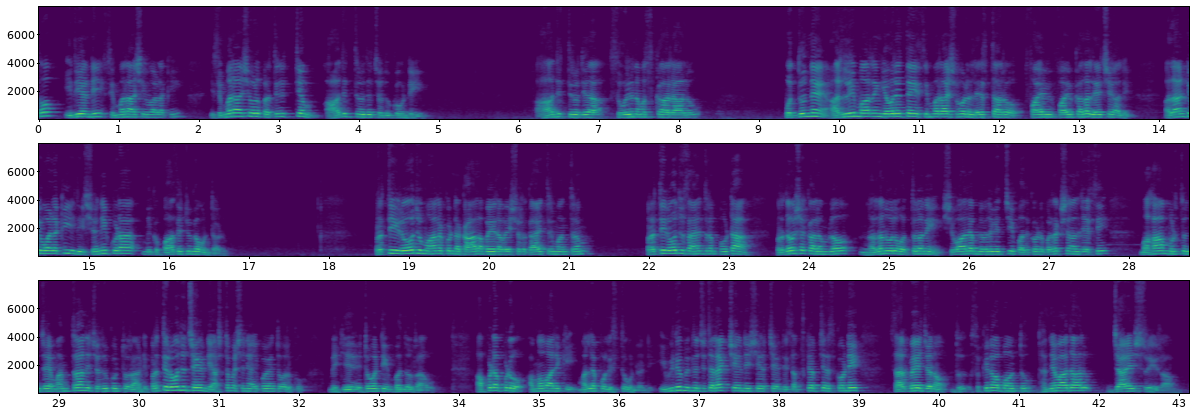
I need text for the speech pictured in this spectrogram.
సో ఇది అండి సింహరాశి వాళ్ళకి. ఈ సింహరాశి వాళ్ళు ప్రతినిత్యం ఆదిత్యోదయ చదువుకోండి. ఆదిత్యోదయ సూర్య నమస్కారాలు. పొద్దున్నే అర్లీ మార్నింగ్ ఎవరైతే ఈ సింహరాశి వాళ్ళు లేస్తారో ఫైవ్ ఫైవ్ కల్లా లేచేయాలి. అలాంటి వాళ్ళకి ఇది శని కూడా మీకు పాజిటివ్గా ఉంటాడు. ప్రతిరోజు మానకుండా కాలభైరవేశ్వర గాయత్రి మంత్రం ప్రతిరోజు సాయంత్రం పూట ప్రదోషకాలంలో నల్లనూల ఒత్తులని శివాలయంలో వెలిగించి పదకొండు ప్రదక్షిణాలు చేసి మహామృత్యుంజయ మంత్రాన్ని చదువుకుంటూ రాండి. ప్రతిరోజు చేయండి. అష్టమ శని అయిపోయేంత వరకు మీకు ఎటువంటి ఇబ్బందులు రావు. అప్పుడప్పుడు అమ్మవారికి మల్లెపూలు ఇస్తూ ఉండండి. ఈ వీడియో మీకు నచ్చితే లైక్ చేయండి షేర్ చేయండి సబ్స్క్రైబ్ చేసుకోండి. సర్వే జనం దు- సుఖినో భవంతు. ధన్యవాదాలు. జై శ్రీరామ్.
